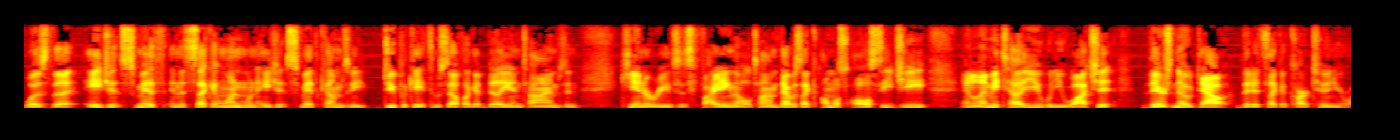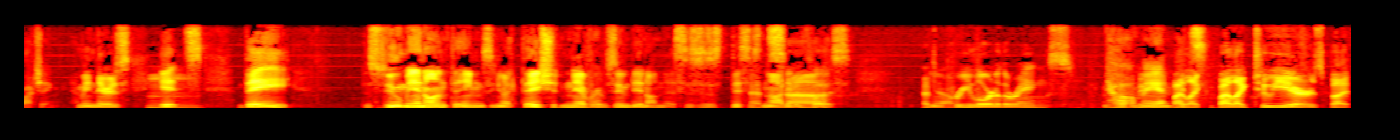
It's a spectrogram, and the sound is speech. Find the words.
was the Agent Smith in the second one when Agent Smith comes and he duplicates himself like a billion times, and Keanu Reeves is fighting the whole time. That was like almost all CG, and let me tell you, when you watch it, there's no doubt that it's like a cartoon you're watching. I mean, there's it's they zoom in on things, and you're like, they should never have zoomed in on this. This is this is That's, not even uh, close. That's You know. pre Lord of the Rings. Oh I mean, man, by like by like two years, but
